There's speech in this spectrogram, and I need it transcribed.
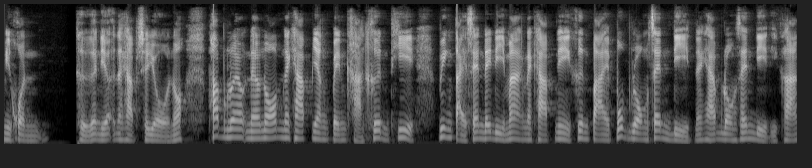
มีคน ถือกันเยอะนะครับชโยเนาะภาพแนวโน้มนะครับยังเป็นขาขึ้นที่วิ่งไต่เส้นได้ดีมากนะครับนี่ขึ้นไปปุ๊บลงเส้นดีดนะครับลงเส้นดีดอีกครั้ง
